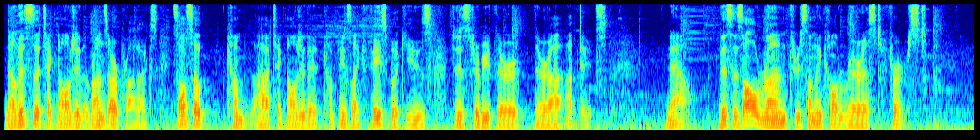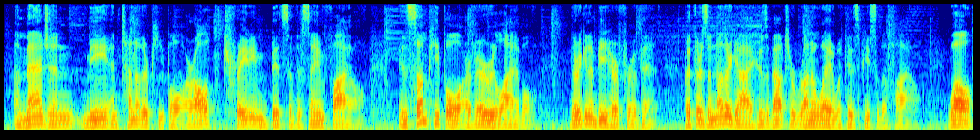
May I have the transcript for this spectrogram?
Now, this is a technology that runs our products. It's also uh, technology that companies like Facebook use to distribute their, their uh, updates. Now, this is all run through something called Rarest First. Imagine me and 10 other people are all trading bits of the same file. And some people are very reliable. They're going to be here for a bit. But there's another guy who's about to run away with his piece of the file. Well,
